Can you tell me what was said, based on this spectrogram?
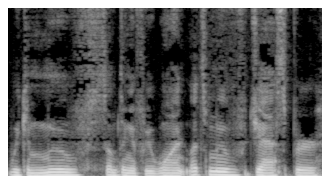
We can move something if we want. Let's move Jasper.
